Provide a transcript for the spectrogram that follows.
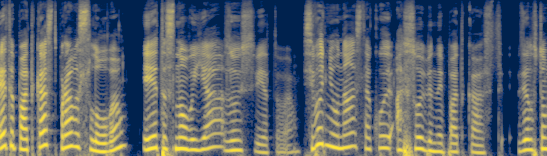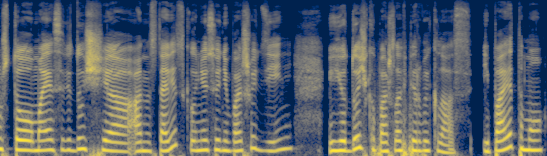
Это подкаст «Право слова». И это снова я, Зоя Светова. Сегодня у нас такой особенный подкаст. Дело в том, что моя соведущая Анна Ставецкая, у нее сегодня большой день. Ее дочка пошла в первый класс. И поэтому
